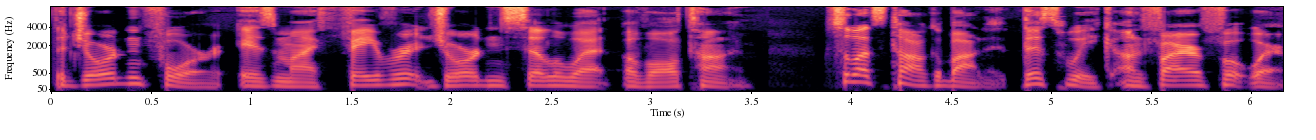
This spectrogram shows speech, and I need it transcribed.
The Jordan 4 is my favorite Jordan silhouette of all time. So let's talk about it this week on Fire Footwear.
